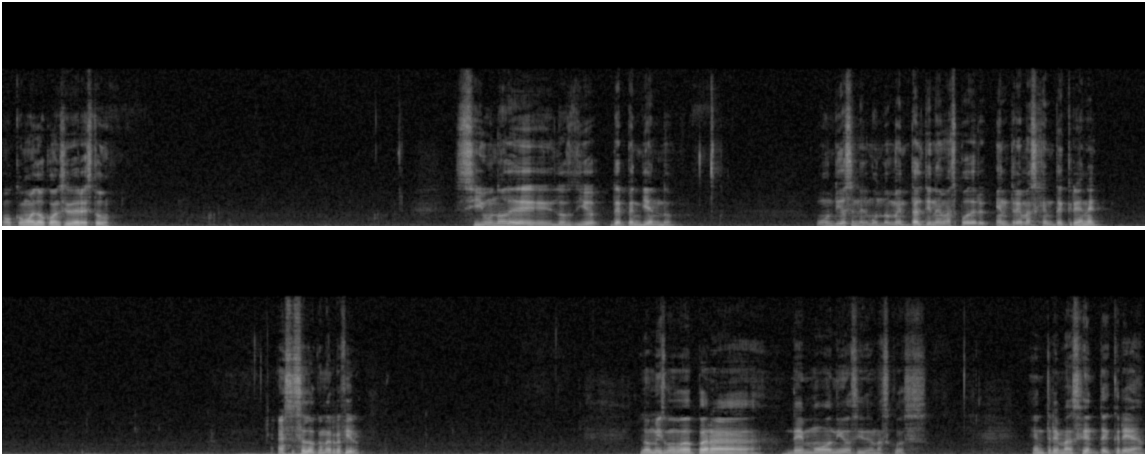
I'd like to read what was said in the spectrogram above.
o como lo consideres tú. Si uno de los dios, dependiendo, un dios en el mundo mental tiene más poder entre más gente crea en él. Eso es a lo que me refiero. Lo mismo va para demonios y demás cosas. Entre más gente crea,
